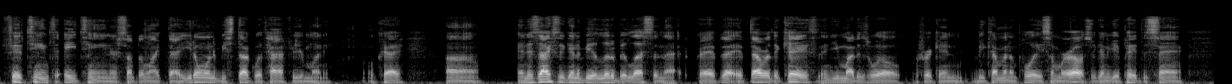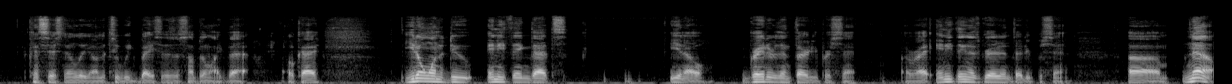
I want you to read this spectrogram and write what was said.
15 to 18 or something like that. You don't want to be stuck with half of your money. Okay. Uh, and it's actually going to be a little bit less than that. Okay, if that if that were the case, then you might as well freaking become an employee somewhere else. You're going to get paid the same consistently on a two week basis or something like that. Okay, you don't want to do anything that's you know greater than thirty percent. All right, anything that's greater than thirty percent. Um, now,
